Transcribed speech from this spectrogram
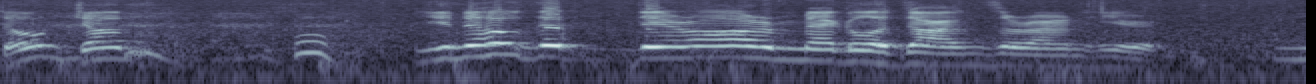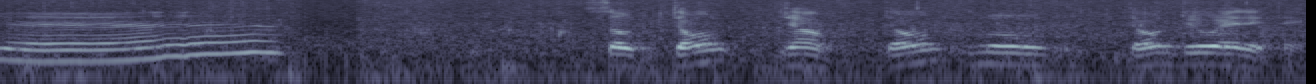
don't jump. You know that there are megalodons around here, Yeah. so don't jump. Don't move. Don't do anything.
